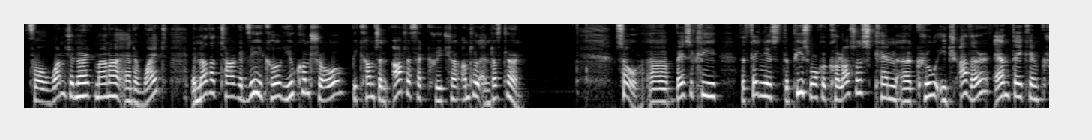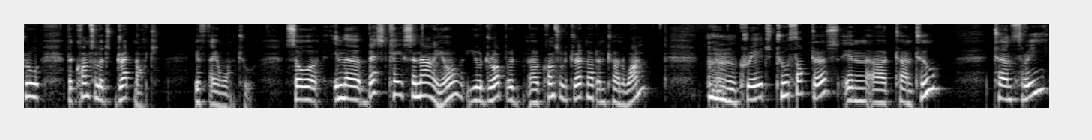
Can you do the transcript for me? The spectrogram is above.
For 1 generic mana and a white, another target vehicle you control becomes an artifact creature until end of turn. So, uh, basically, the thing is, the Peacewalker Colossus can uh, crew each other, and they can crew the Consulate Dreadnought, if they want to. So, in the best case scenario, you drop a, a Consulate Dreadnought in turn 1, create two Thopters in uh, turn 2, turn 3,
